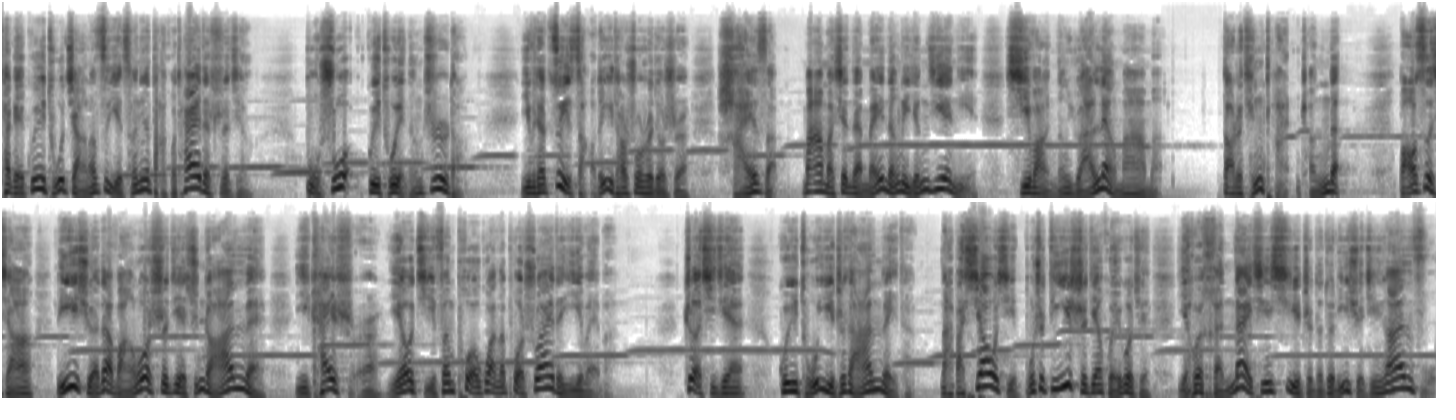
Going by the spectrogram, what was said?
他给归途讲了自己曾经打过胎的事情，不说归途也能知道，因为他最早的一条说说就是：“孩子，妈妈现在没能力迎接你，希望你能原谅妈妈。”倒是挺坦诚的。宝四想，李雪在网络世界寻找安慰，一开始也有几分破罐子破摔的意味吧。这期间，归途一直在安慰他，哪怕消息不是第一时间回过去，也会很耐心细致地对李雪进行安抚。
